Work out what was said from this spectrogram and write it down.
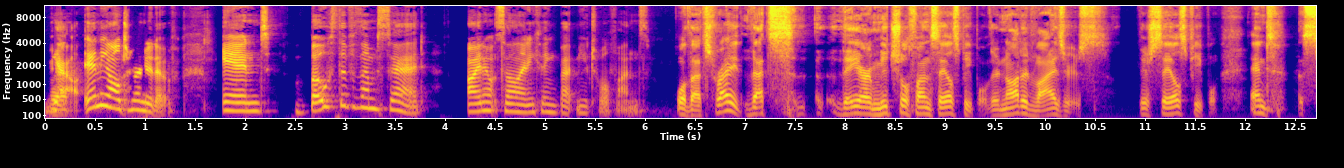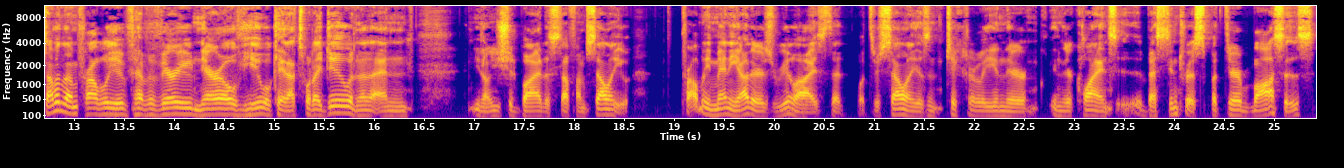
yeah. yeah, any alternative. And both of them said, I don't sell anything but mutual funds. Well, that's right. That's they are mutual fund salespeople. They're not advisors. They're salespeople, and some of them probably have a very narrow view. Okay, that's what I do, and and you know you should buy the stuff I'm selling you. Probably many others realize that what they're selling isn't particularly in their in their clients' uh, best interest, but their bosses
